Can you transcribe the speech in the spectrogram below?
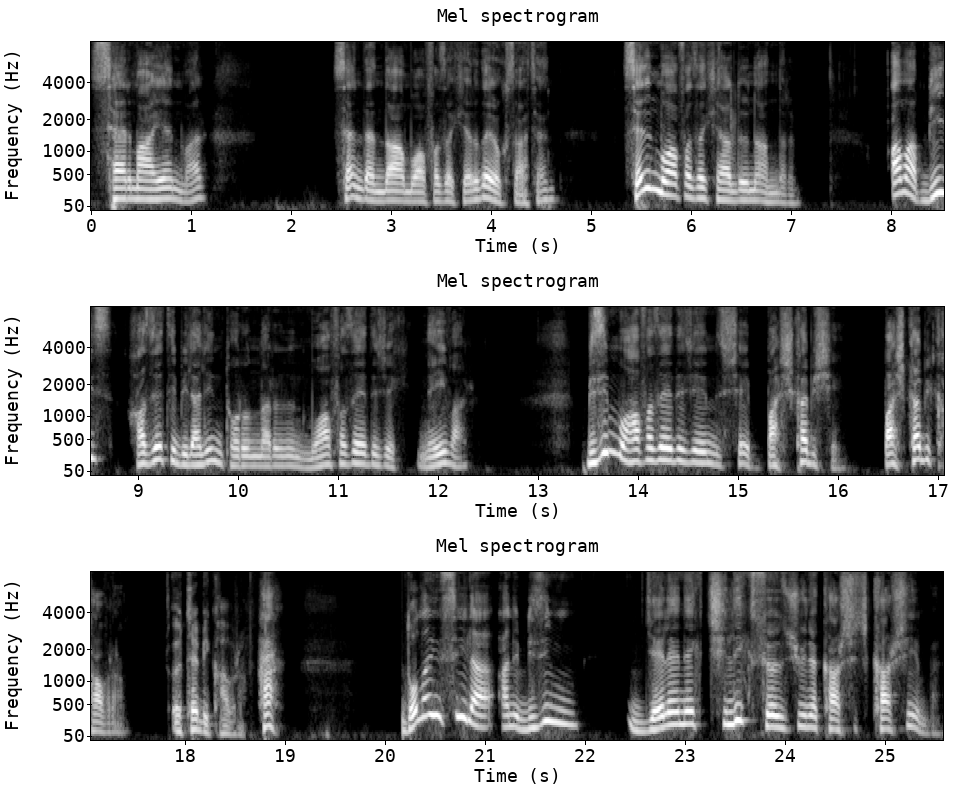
sermayen var. Senden daha muhafazakarı da yok zaten. Senin muhafazakarlığını anlarım. Ama biz Hazreti Bilal'in torunlarının muhafaza edecek neyi var? Bizim muhafaza edeceğimiz şey başka bir şey. Başka bir kavram. öte bir kavram. Heh. Dolayısıyla hani bizim gelenekçilik sözcüğüne karşı karşıyım ben.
